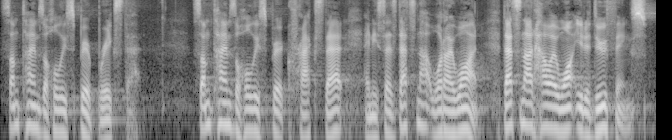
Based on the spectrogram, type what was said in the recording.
Sometimes the Holy Spirit breaks that. Sometimes the Holy Spirit cracks that and he says, That's not what I want. That's not how I want you to do things.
